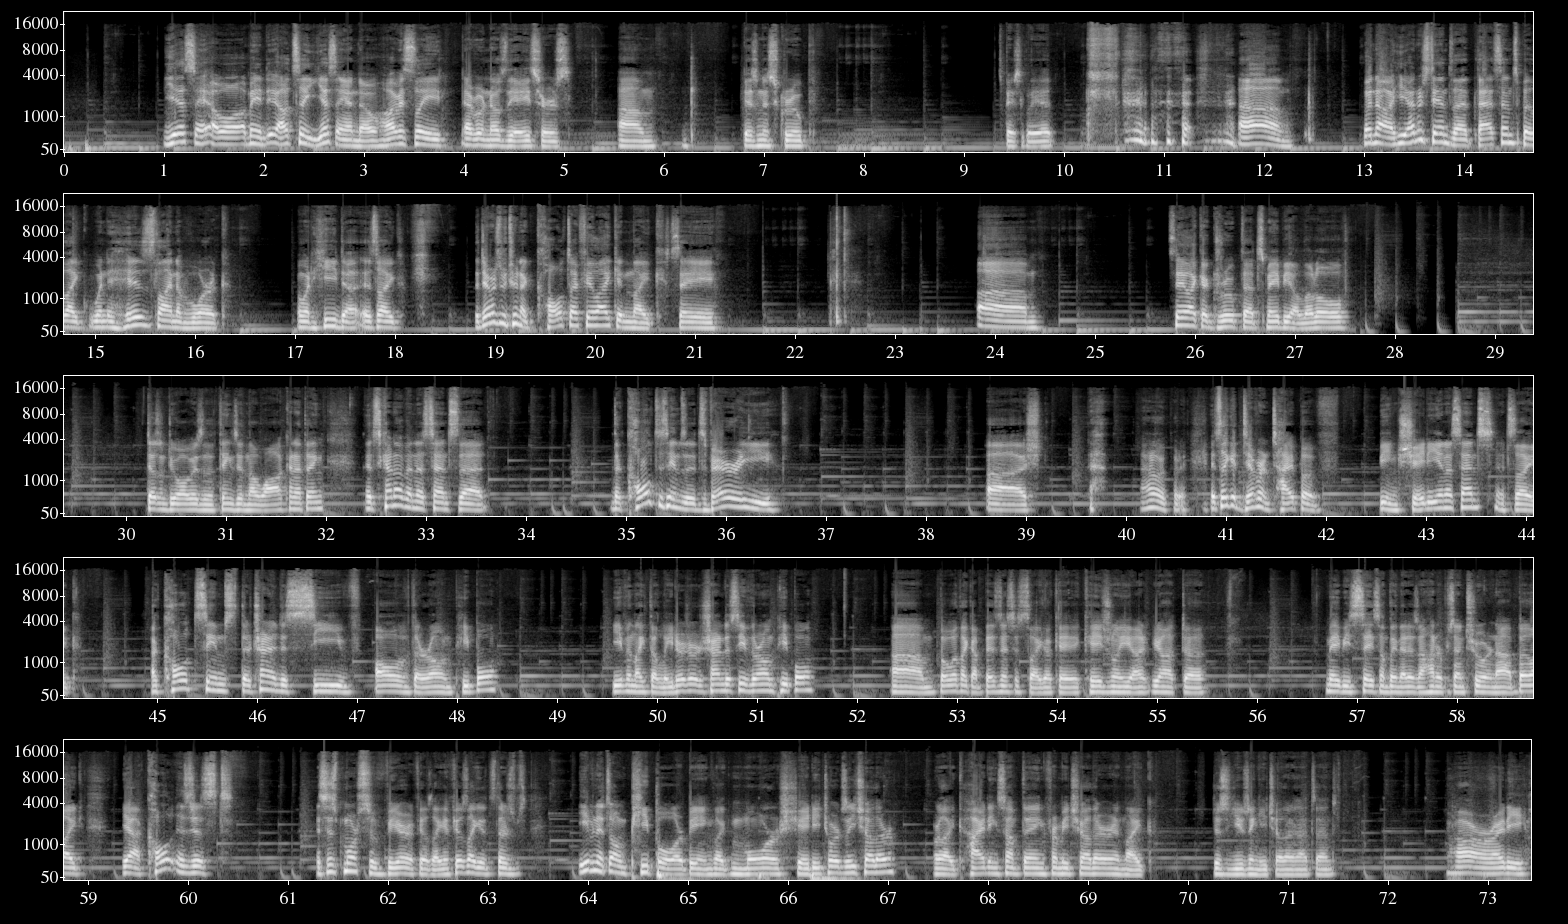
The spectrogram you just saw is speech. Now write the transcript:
Yes, well, I mean, I'd say yes and no. Obviously, everyone knows the Acers um, business group. That's basically it. um, but no, he understands that that sense. But like when his line of work, and what he does, it's like the difference between a cult. I feel like and like say, um, say like a group that's maybe a little doesn't do always the things in the law kind of thing. It's kind of in a sense that the cult seems it's very uh how do I put it? It's like a different type of being shady in a sense. It's like a cult seems they're trying to deceive all of their own people. Even like the leaders are trying to deceive their own people. Um, but with like a business, it's like okay, occasionally uh, you have to maybe say something that is 100% true or not. But like, yeah, cult is just it's just more severe. It feels like it feels like it's there's even its own people are being like more shady towards each other or like hiding something from each other and like just using each other in that sense. Alrighty.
